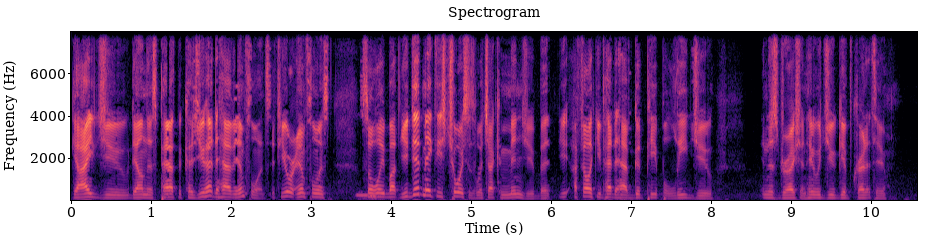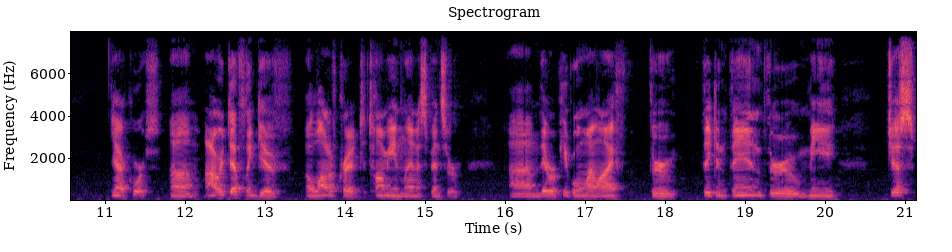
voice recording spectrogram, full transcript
guide you down this path because you had to have influence. If you were influenced mm-hmm. solely by you did make these choices, which I commend you, but you, I feel like you've had to have good people lead you in this direction. Who would you give credit to? Yeah, of course. Um, I would definitely give a lot of credit to Tommy and Lana Spencer. Um, they were people in my life through thick and thin through me just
